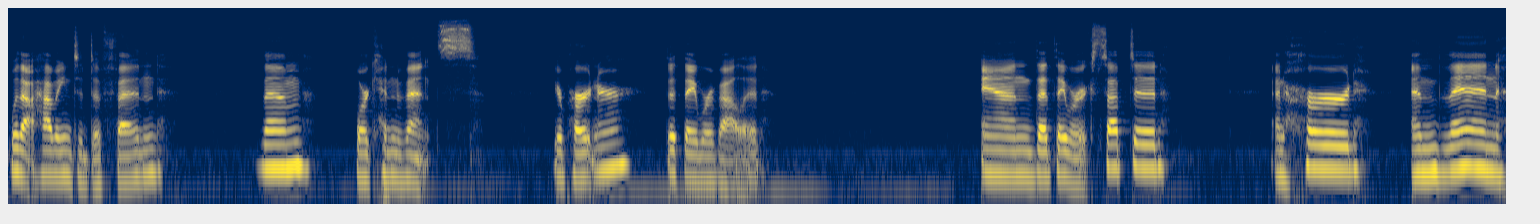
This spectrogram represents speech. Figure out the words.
without having to defend them or convince your partner that they were valid and that they were accepted and heard, and then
